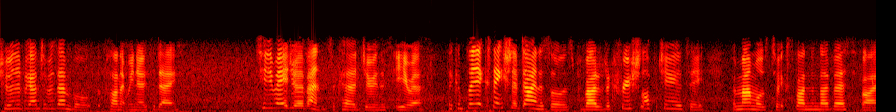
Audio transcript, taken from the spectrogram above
truly began to resemble the planet we know today. Two major events occurred during this era. The complete extinction of dinosaurs provided a crucial opportunity for mammals to expand and diversify.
